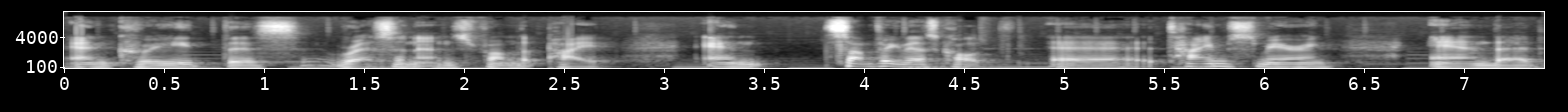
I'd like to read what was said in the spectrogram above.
and create this resonance from the pipe. And something that's called uh, time smearing and that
